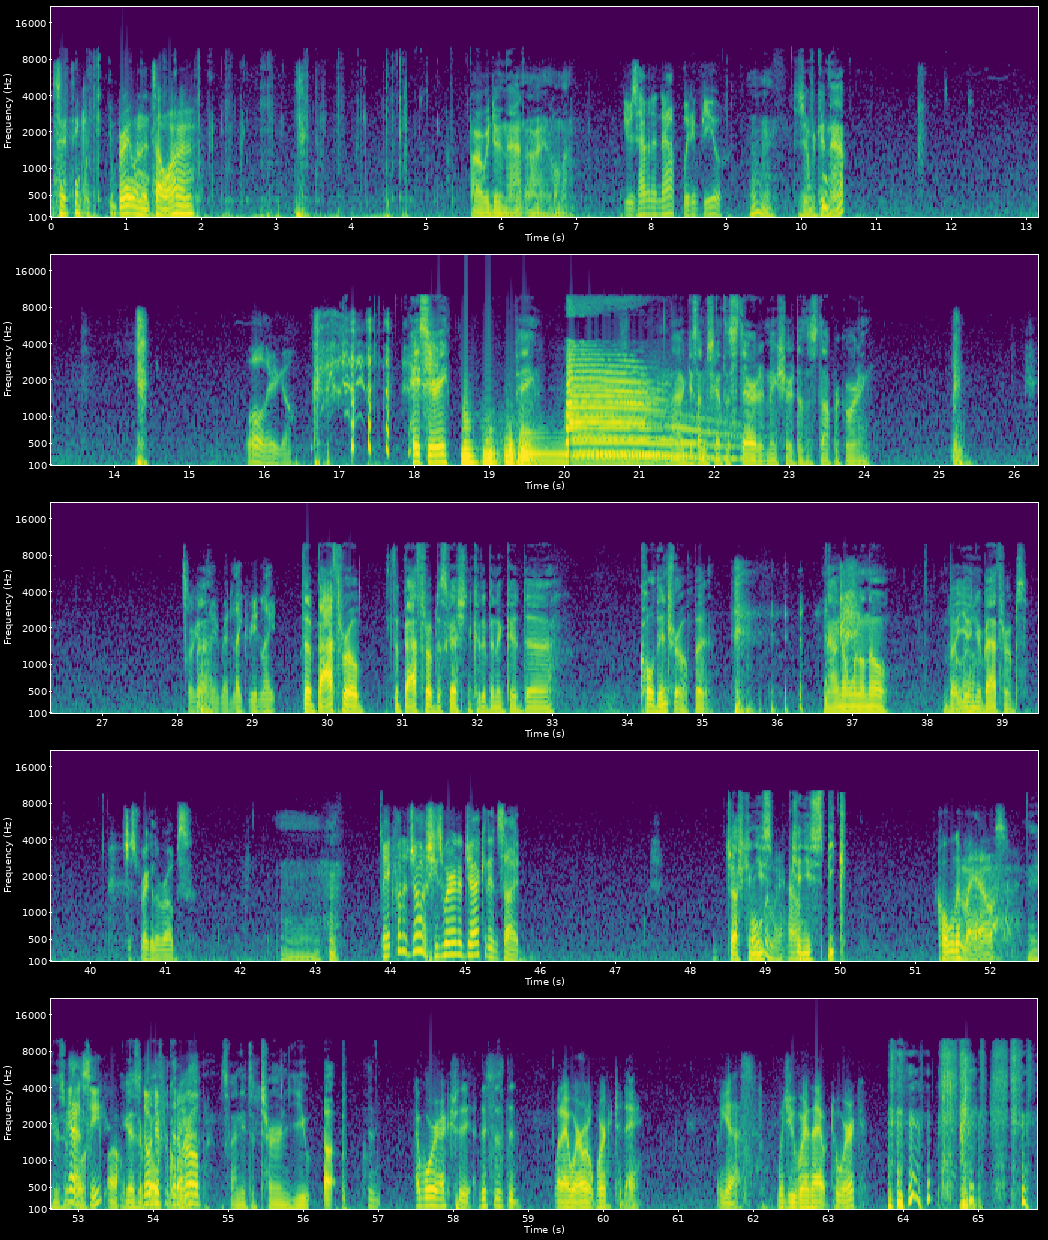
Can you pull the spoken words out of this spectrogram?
So I think it's too bright when it's all on. Oh, are we doing that? All right, hold on. He was having a nap, waiting for you. Hmm. Did you have a good nap? Whoa, there you go. Hey Siri. Pain. I guess I'm just gonna have to stare at it, make sure it doesn't stop recording. We're gonna Uh. play red light, green light. The bathrobe, the bathrobe discussion could have been a good uh, cold intro, but now no one will know about Oh, you and your bathrobes. Just regular robes. hmm Make fun of Josh. He's wearing a jacket inside. Josh, can you Cold in can you speak? Cold in my house. You guys are Yeah, both. see? You guys are No both different than a robe. So I need to turn you up. I wore actually. This is the what I wear to work today. So yes. Would you wear that to work?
